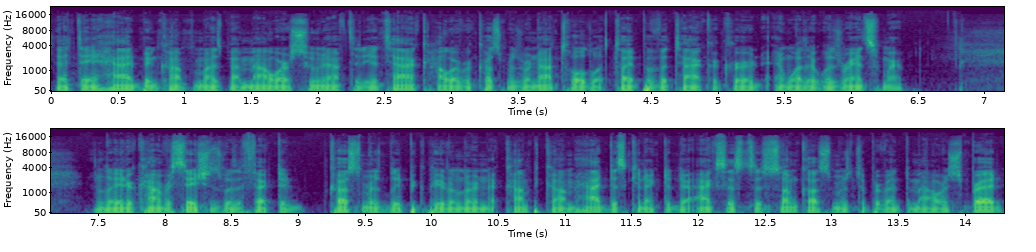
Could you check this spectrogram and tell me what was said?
that they had been compromised by malware soon after the attack. However, customers were not told what type of attack occurred and whether it was ransomware. In later conversations with affected customers, Bleeping Computer learned that CompuCom had disconnected their access to some customers to prevent the malware spread.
